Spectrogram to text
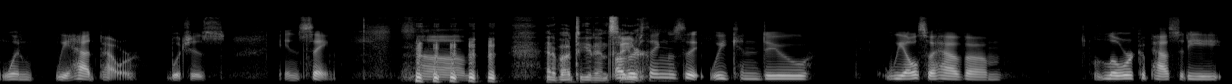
when we had power, which is insane. Um, And about to get insane. other things that we can do, we also have um, lower capacity,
